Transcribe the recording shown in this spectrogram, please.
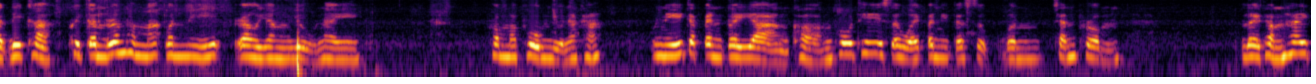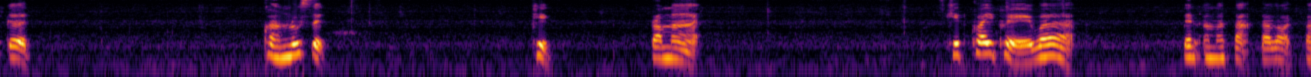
วัสดีค่ะ คุยกันเรื่องธรรมะวันนี้เรายังอยู่ในพรหมภูมิอยู่นะคะ วันนี้จะเป็นตัวอย่างของผู้ที่สวยปณิตสุขบนชั้นพรหมเลยทำให้เกิด ความรู้สึก ผิดประมาท คิดไข้เขวว่า เป็นอมตะตลอดไป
